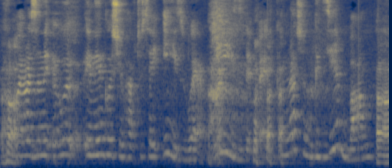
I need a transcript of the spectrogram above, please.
Whereas in, in English you have to say is where. Is the bank. In Russian, где банк?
